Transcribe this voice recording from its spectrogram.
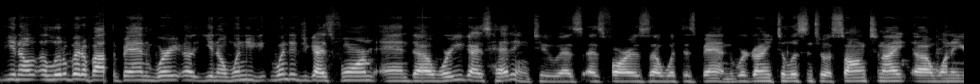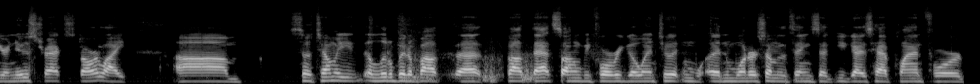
you know, a little bit about the band. Where, uh, you know, when you when did you guys form, and uh, where are you guys heading to as as far as uh, with this band? We're going to listen to a song tonight, uh, one of your newest tracks, Starlight. Um, so, tell me a little bit about uh, about that song before we go into it, and and what are some of the things that you guys have planned for?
